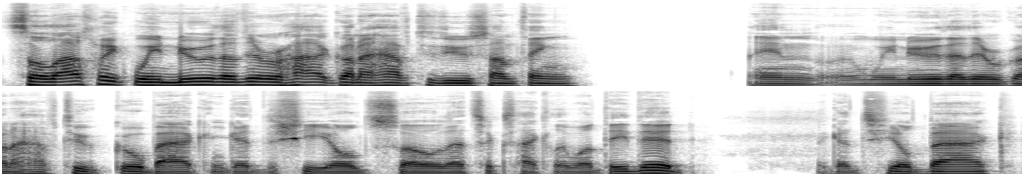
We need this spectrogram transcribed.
so last week we knew that they were ha- gonna have to do something, and we knew that they were gonna have to go back and get the shield. So that's exactly what they did. They got the shield back.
